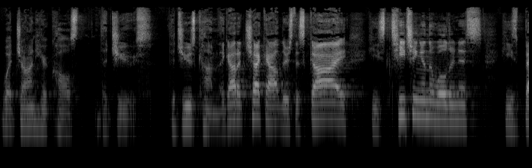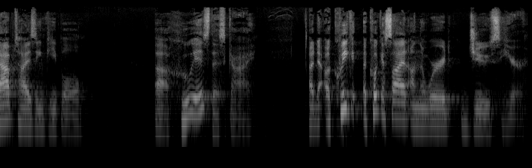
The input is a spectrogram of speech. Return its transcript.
what John here calls the Jews. The Jews come. They got to check out there's this guy, he's teaching in the wilderness, he's baptizing people. Uh, who is this guy? Uh, now, a, quick, a quick aside on the word Jews here.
